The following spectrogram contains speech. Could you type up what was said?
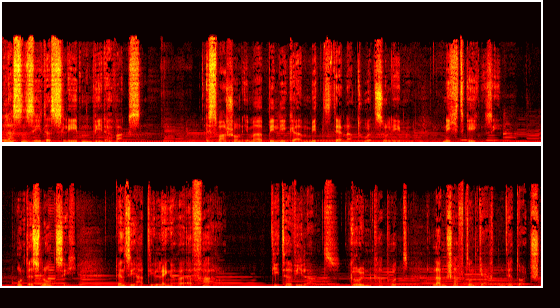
Lassen Sie das Leben wieder wachsen. Es war schon immer billiger, mit der Natur zu leben, nicht gegen sie. Und es lohnt sich, denn sie hat die längere Erfahrung. Dieter Wieland, Grün kaputt, Landschaft und Gärten der Deutschen.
